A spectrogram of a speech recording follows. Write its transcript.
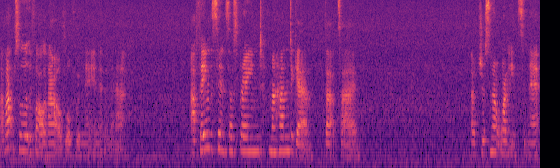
I've absolutely fallen out of love with knitting at the minute. I think since I sprained my hand again that time, I've just not wanted to knit.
